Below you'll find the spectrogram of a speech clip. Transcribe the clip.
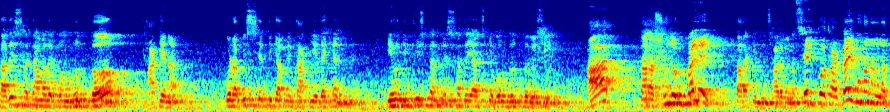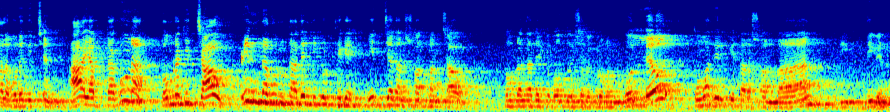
তাদের সাথে আমাদের বন্ধুত্ব থাকে না। গোটা বিশ্বের দিকে আপনি তাকিয়ে দেখেন, ইহুদি খ্রিস্টানদের সাথে আজকে বন্ধুত্ব বেশি। আর তারা সুযোগ পাইলেই তারা কিন্তু ছাড়বে না। সেই কথাটাই মহান আল্লাহ তালা বলে দিচ্ছেন। আয় আবদাগুনা তোমরা কি চাও? বৃন্দাবন তাদের নিকট থেকে ইজ্জাদান সম্মান চাও। তোমরা তাদেরকে বন্ধু হিসেবে গ্রহণ করলেও তোমাদেরকে তারা সম্মান দিবে না।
